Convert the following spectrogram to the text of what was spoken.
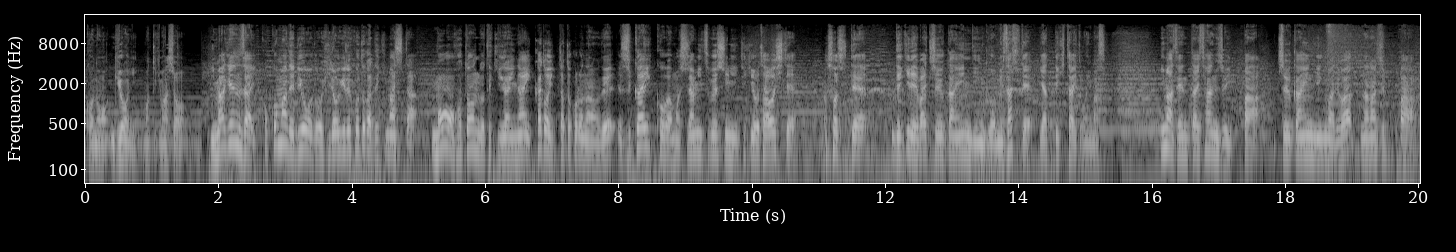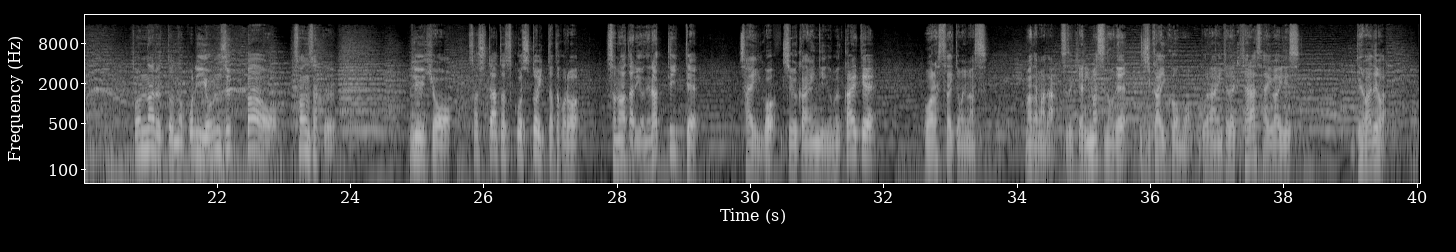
この行に持ってきましょう。今現在ここまで領土を広げることができました。もうほとんど敵がいないかといったところなので次回以降はもうしらみつぶしに敵を倒してそしてできれば中間エンディングを目指してやっていきたいと思います。今全体31%中間エンディングまでは70%となると残り40%を孫作劉氷そしてあと少しといったところその辺りを狙っていって最後中間エンディング迎えて終わらせたいと思います。まだまだ続きありますので次回以降もご覧いただけたら幸いです。ではでは。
